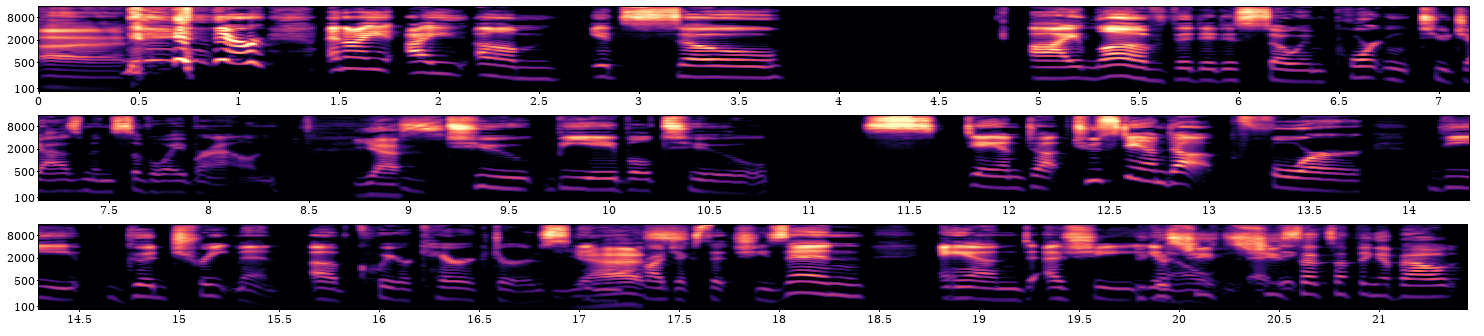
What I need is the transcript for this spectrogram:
Uh, there, and I, I, um, it's so. I love that it is so important to Jasmine Savoy Brown yes. to be able to stand up to stand up for the good treatment of queer characters in Yes. projects that she's in and as she Because you know she she said something about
